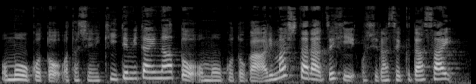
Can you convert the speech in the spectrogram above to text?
思うこと、私に聞いてみたいなと思うことがありましたら、ぜひお知らせください。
